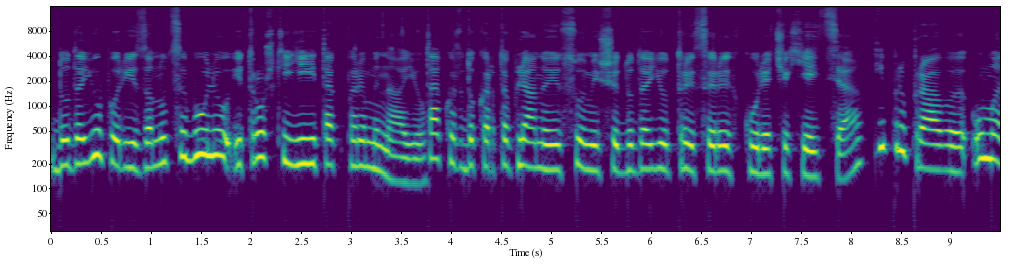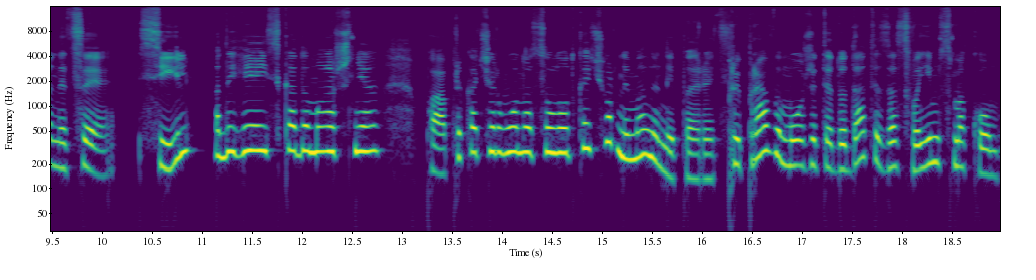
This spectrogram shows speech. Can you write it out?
Додаю порізану цибулю і трошки її так переминаю. Також до картопляної суміші додаю 3 сирих курячих яйця і приправи. У мене це сіль адигейська домашня, паприка червона солодка і чорний мелений перець. Приправи можете додати за своїм смаком.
